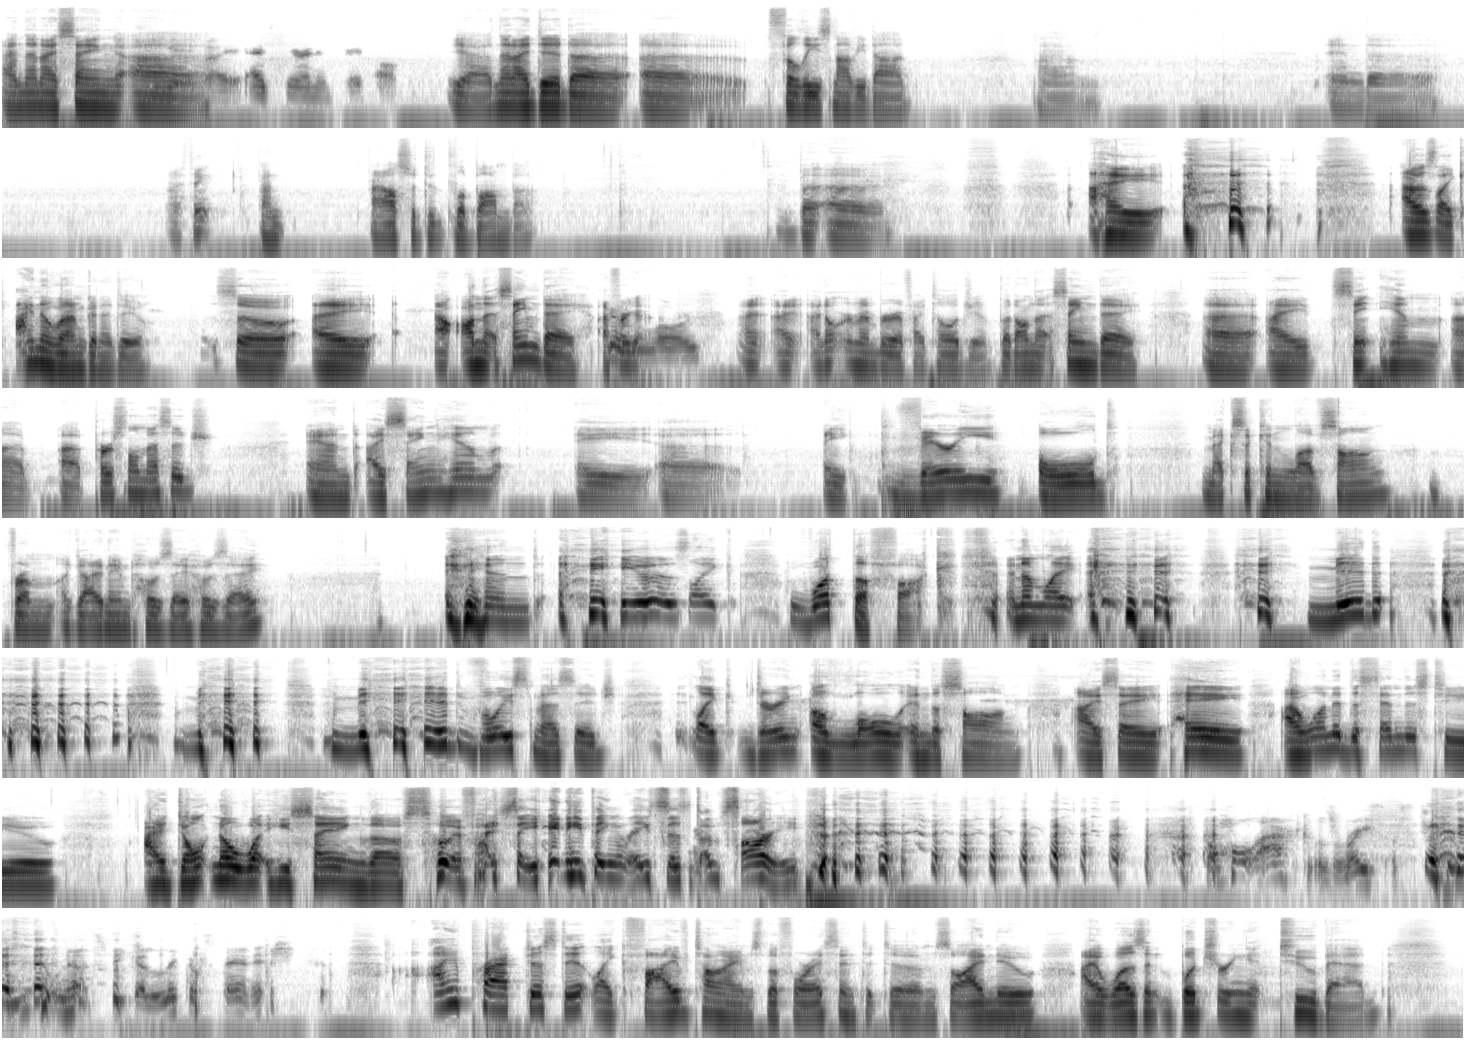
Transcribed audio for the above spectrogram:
and then I sang. Uh, by Ed Sheeran and J Balvin. yeah, and then I did uh, uh, Feliz Navidad. Um, and uh, I think i I also did La Bamba. But uh, I I was like, I know what I'm gonna do. So I on that same day, I Good forgot. Lord. I, I, I don't remember if I told you, but on that same day, uh, I sent him a, a personal message, and I sang him a uh, a very old Mexican love song from a guy named Jose Jose. And he was like, "What the fuck?" And I'm like, mid, mid, voice message, like during a lull in the song, I say, "Hey, I wanted to send this to you. I don't know what he's saying though, so if I say anything racist, I'm sorry." Whole act was racist. you do not speak a lick of Spanish. I practiced it like five times before I sent it to him, so I knew I wasn't butchering it too bad.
